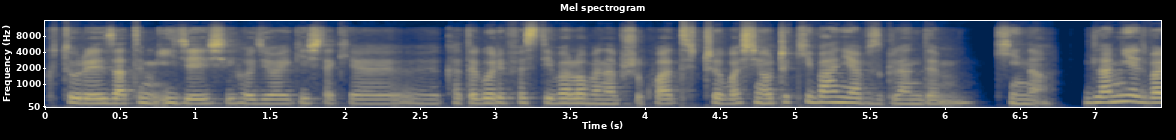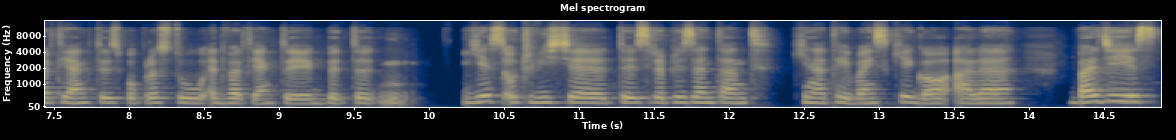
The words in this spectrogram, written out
który za tym idzie, jeśli chodzi o jakieś takie e, kategorie festiwalowe na przykład, czy właśnie oczekiwania względem kina. Dla mnie Edward Young to jest po prostu Edward Young, to jakby to jest oczywiście, to jest reprezentant kina tajwańskiego, ale bardziej jest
